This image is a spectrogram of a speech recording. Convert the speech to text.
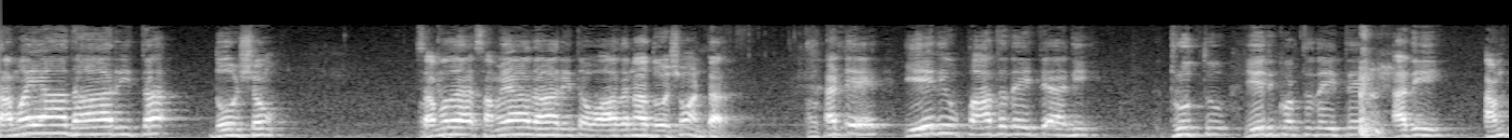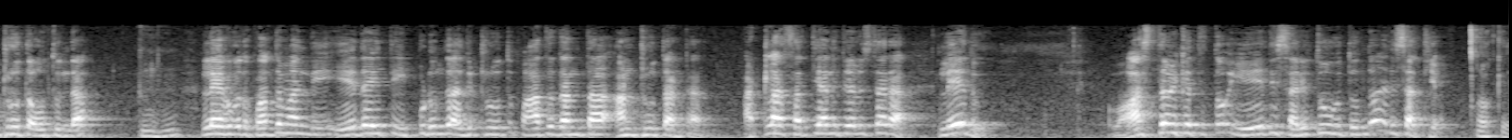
సమయాధారిత దోషం. సమయాధారిత వాదన దోషం అంటారు. అంటే ఏది పాతదైతే అది ట్రూత్ ఏది కొత్తదైతే అది అన్ట్రూత్ అవుతుందా? లేకపోతే కొంతమంది ఏదైతే ఇప్పుడుందో అది ట్రూత్ పాతదంతా అన్ట్రూత్ అంటారు. అట్లా సత్యాన్ని తెలుస్తారా? లేదు. వాస్తవికతతో ఏది సరితూగుతుందో అది సత్యం. ఓకే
